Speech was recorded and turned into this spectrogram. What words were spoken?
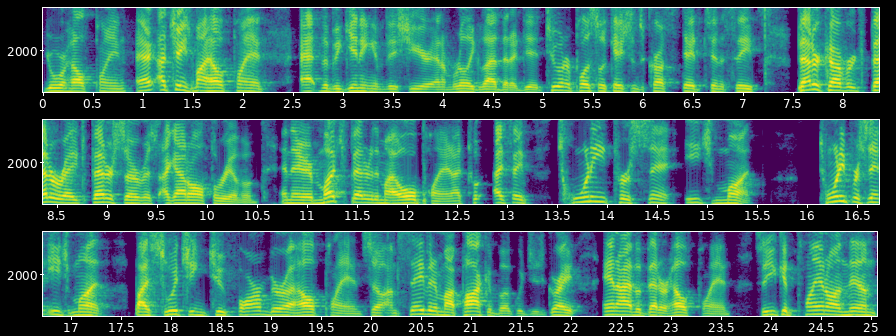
your health plan. I changed my health plan at the beginning of this year, and I'm really glad that I did. 200 plus locations across the state of Tennessee. Better coverage, better rates, better service. I got all three of them, and they're much better than my old plan. I, t- I save 20% each month, 20% each month by switching to Farm Bureau health plan. So I'm saving in my pocketbook, which is great. And I have a better health plan. So you can plan on them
